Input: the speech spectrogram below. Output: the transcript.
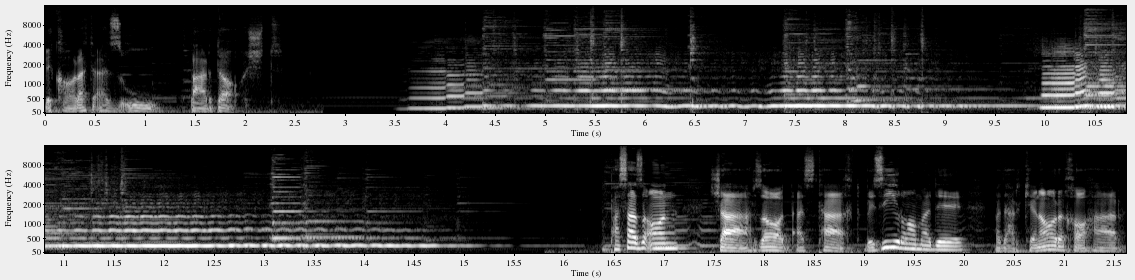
بکارت از او برداشت. پس از آن شهرزاد از تخت به زیر آمده و در کنار خواهر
